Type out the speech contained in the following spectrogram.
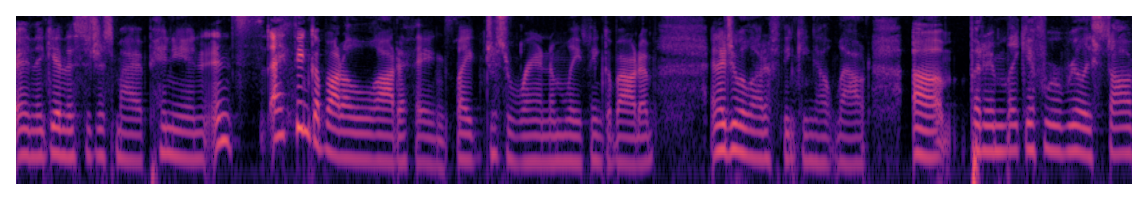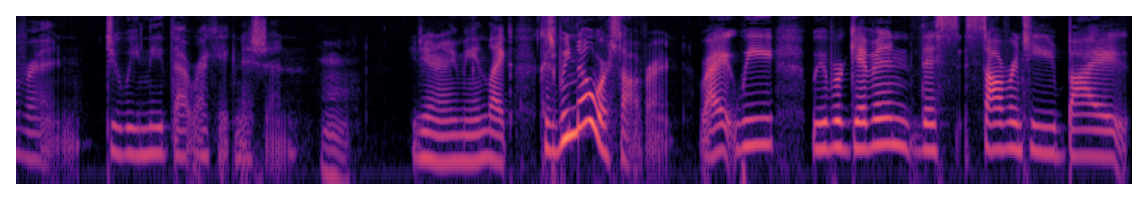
and again, this is just my opinion, and I think about a lot of things, like just randomly think about them, and I do a lot of thinking out loud. Um, but I'm like, if we're really sovereign, do we need that recognition? Mm. You know what I mean? Like, because we know we're sovereign, right? We we were given this sovereignty by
